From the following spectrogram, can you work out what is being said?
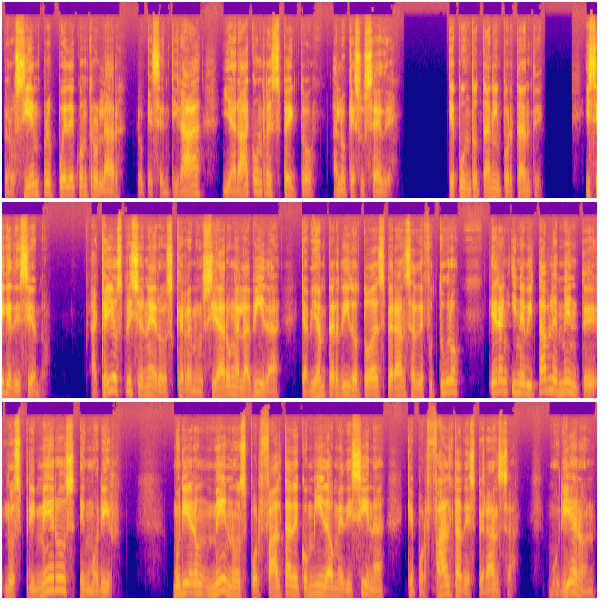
pero siempre puede controlar lo que sentirá y hará con respecto a lo que sucede. Qué punto tan importante. Y sigue diciendo, aquellos prisioneros que renunciaron a la vida, que habían perdido toda esperanza de futuro, eran inevitablemente los primeros en morir. Murieron menos por falta de comida o medicina que por falta de esperanza. Murieron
